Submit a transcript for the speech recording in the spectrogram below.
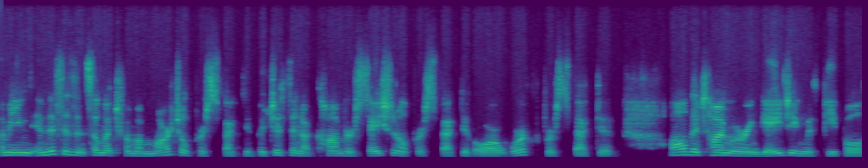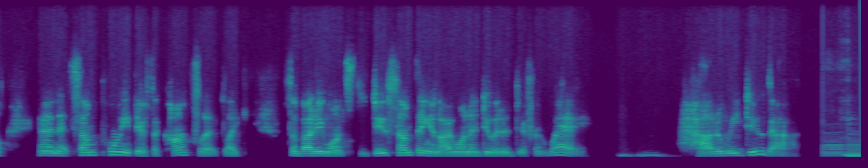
I mean, and this isn't so much from a martial perspective, but just in a conversational perspective or a work perspective. All the time we're engaging with people, and at some point there's a conflict, like somebody wants to do something and I want to do it a different way. Mm-hmm. How do we do that?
